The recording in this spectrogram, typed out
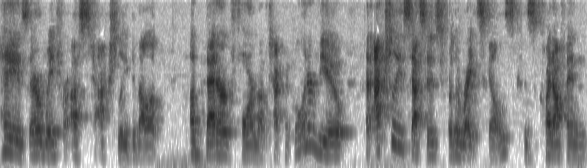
hey, is there a way for us to actually develop a better form of technical interview that actually assesses for the right skills because quite often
